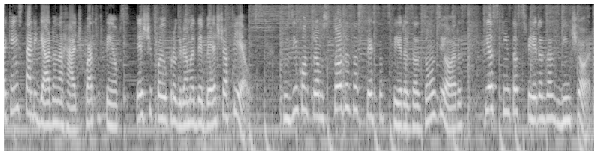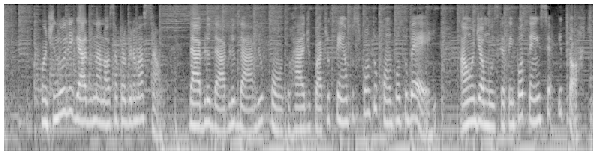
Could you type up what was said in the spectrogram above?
Para quem está ligado na Rádio Quatro Tempos, este foi o programa The Best of Elves. Nos encontramos todas as terças-feiras às 11 horas e às quintas-feiras às 20 horas. Continue ligado na nossa programação www.radioquatrotempos.com.br, aonde a música tem potência e torque.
